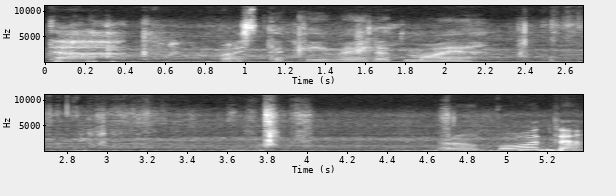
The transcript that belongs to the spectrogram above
Так, ось такий вигляд має робота.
